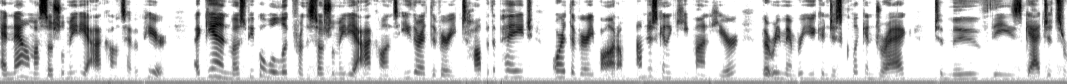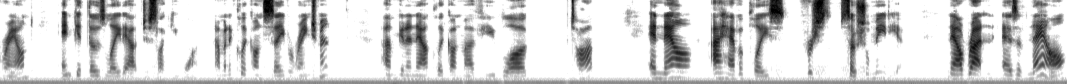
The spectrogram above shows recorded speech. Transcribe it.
and now my social media icons have appeared. Again, most people will look for the social media icons either at the very top of the page or at the very bottom. I'm just going to keep mine here, but remember you can just click and drag to move these gadgets around and get those laid out just like you want. I'm going to click on Save Arrangement I'm going to now click on my view blog top and now I have a place for social media. Now right as of now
